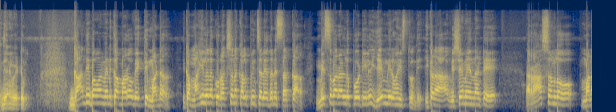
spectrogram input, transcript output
ఇదేనికి పెట్టు. గాంధీ భవన్ వెనుక మరో వ్యక్తి మర్డర్. ఇక మహిళలకు రక్షణ కల్పించలేదని సర్కార్ మిస్ వరల్డ్ పోటీలు ఏం నిర్వహిస్తుంది? ఇక్కడ విషయం ఏంటంటే రాష్ట్రంలో మన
